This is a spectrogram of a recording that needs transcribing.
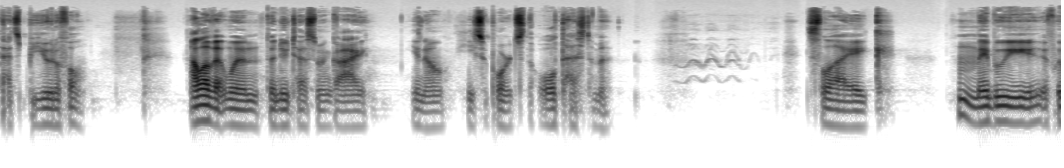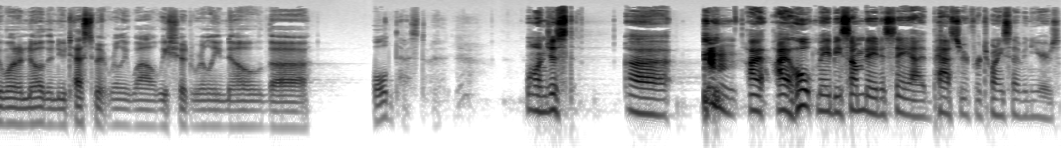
That's beautiful. I love it when the New Testament guy, you know, he supports the Old Testament. It's like, hmm, maybe we, if we want to know the New Testament really well, we should really know the Old Testament. Well, and just, uh, I, I hope maybe someday to say I pastored for 27 years.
